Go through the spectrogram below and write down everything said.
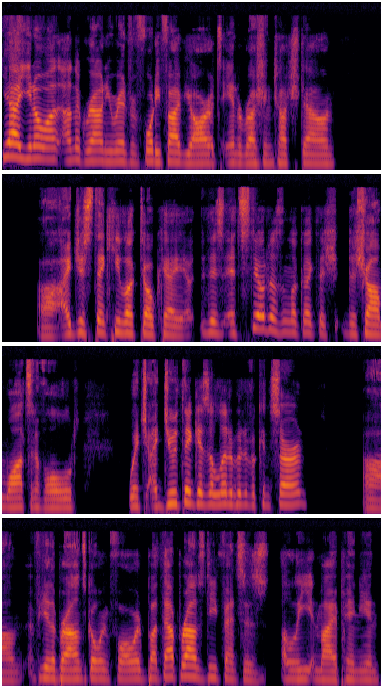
Yeah, you know, on, on, the ground, he ran for 45 yards and a rushing touchdown. Uh, I just think he looked okay. This it still doesn't look like the Deshaun Watson of old, which I do think is a little bit of a concern um, if you're the Browns going forward. But that Browns defense is elite in my opinion.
